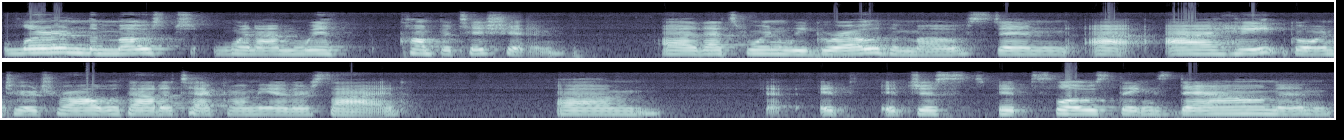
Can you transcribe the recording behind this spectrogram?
learn the most when I'm with competition. Uh, that's when we grow the most. And I, I hate going to a trial without a tech on the other side. Um, it, it just it slows things down, and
